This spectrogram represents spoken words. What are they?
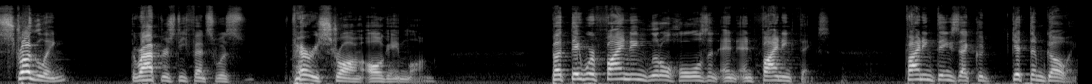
struggling. The Raptors defense was very strong all game long. But they were finding little holes and, and, and finding things. Finding things that could get them going.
